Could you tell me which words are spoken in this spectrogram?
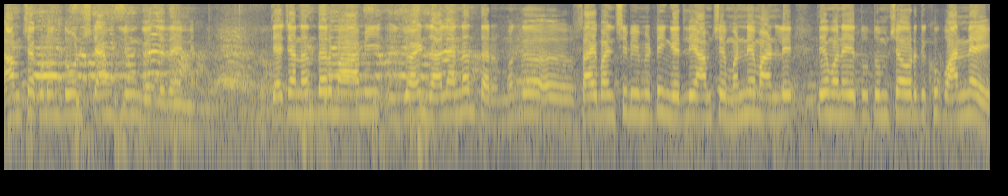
आमच्याकडून दोन स्टॅम्प लिहून घेतले त्यांनी. त्याच्यानंतर मग आम्ही जॉईन झाल्यानंतर मग साहेबांची बी मिटिंग घेतली आमचे म्हणणे मांडले. ते म्हणे तू तुमच्यावरती खूप अन्याय आहे.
